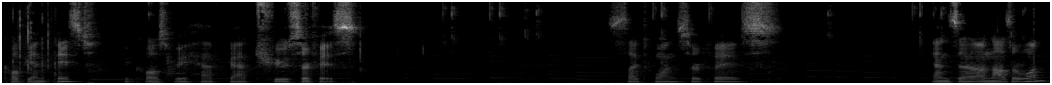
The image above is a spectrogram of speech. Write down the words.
copy and paste because we have got two surface. Site one surface and then another one.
